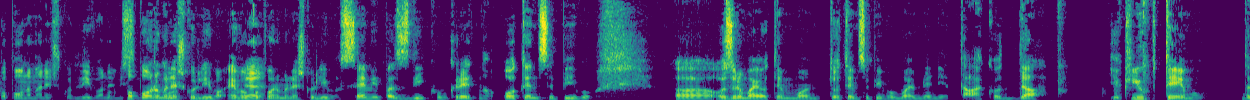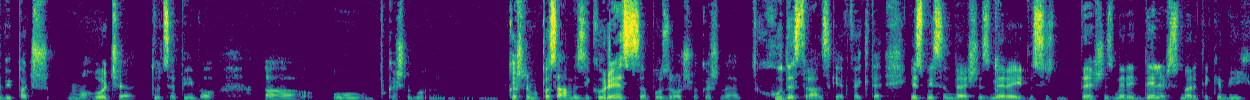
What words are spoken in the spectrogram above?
popolnoma neškodljivo. Ne? Mislim, popolnoma tako... neškodljivo. Evo, je. popolnoma neškodljivo. Se mi pa zdi konkretno o tem cepivu, uh, oziroma o tem, mojem, o tem cepivu moje mnenje tako, da je kljub temu, da bi pač mogoče to cepivo uh, v kakšnemu, kakšnemu posamezniku res povzročilo kakšne hude stranske efekte. Jaz mislim, da je še zmeraj, da so, da je še zmeraj delež smrti, ki bi jih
